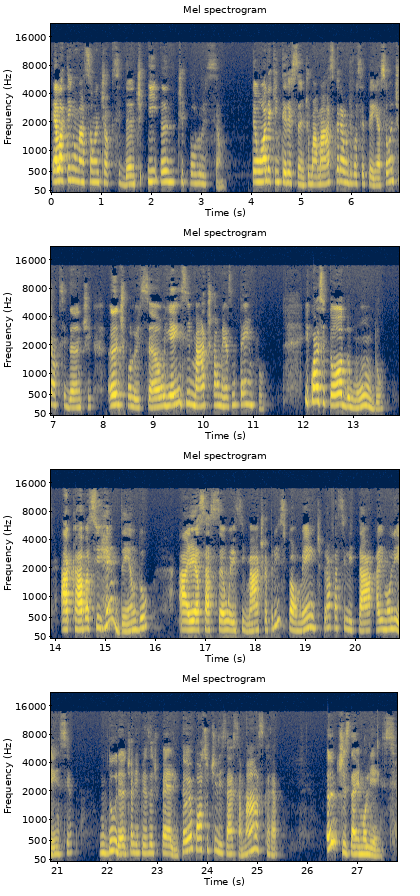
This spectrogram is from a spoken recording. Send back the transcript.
Ela tem uma ação antioxidante e antipoluição. Então, olha que interessante, uma máscara onde você tem ação antioxidante, antipoluição e enzimática ao mesmo tempo. E quase todo mundo acaba se rendendo a essa ação enzimática, principalmente para facilitar a emoliência durante a limpeza de pele. Então, eu posso utilizar essa máscara antes da emoliência,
